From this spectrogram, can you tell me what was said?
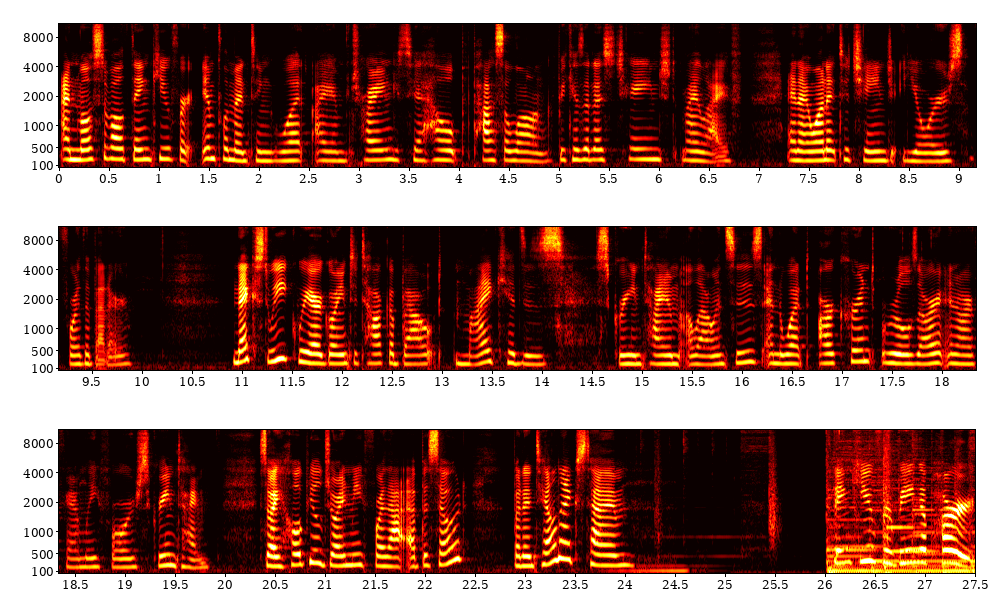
And most of all, thank you for implementing what I am trying to help pass along because it has changed my life and I want it to change yours for the better. Next week, we are going to talk about my kids' screen time allowances and what our current rules are in our family for screen time. So I hope you'll join me for that episode. But until next time, Thank you for being a part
